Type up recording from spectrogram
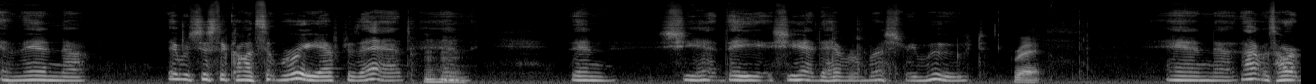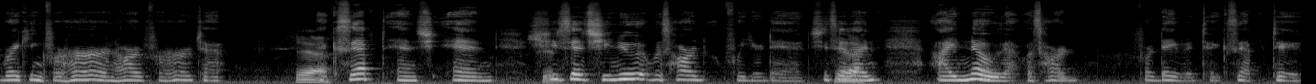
And then uh, it was just a constant worry after that. Mm-hmm. And then she had they she had to have her breast removed, Right. and uh, that was heartbreaking for her and hard for her to Yeah. accept. And she, and she Shit. said she knew it was hard for your dad. She said Yeah. I I know that was hard for David to accept too.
